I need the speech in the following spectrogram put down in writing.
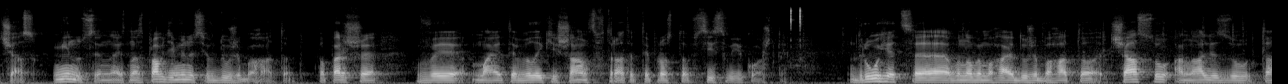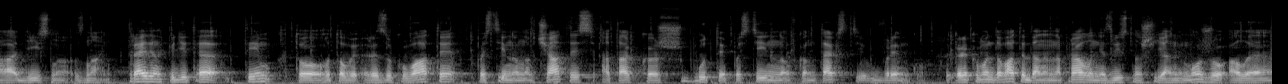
час. Мінуси На- насправді мінусів дуже багато. По-перше, ви маєте великий шанс втратити просто всі свої кошти. Друге, це воно вимагає дуже багато часу, аналізу та дійсно знань. Трейдинг підійде тим, хто готовий ризикувати, постійно навчатись, а також бути постійно в контексті в ринку. Рекомендувати дане направлення, звісно ж, я не можу, але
